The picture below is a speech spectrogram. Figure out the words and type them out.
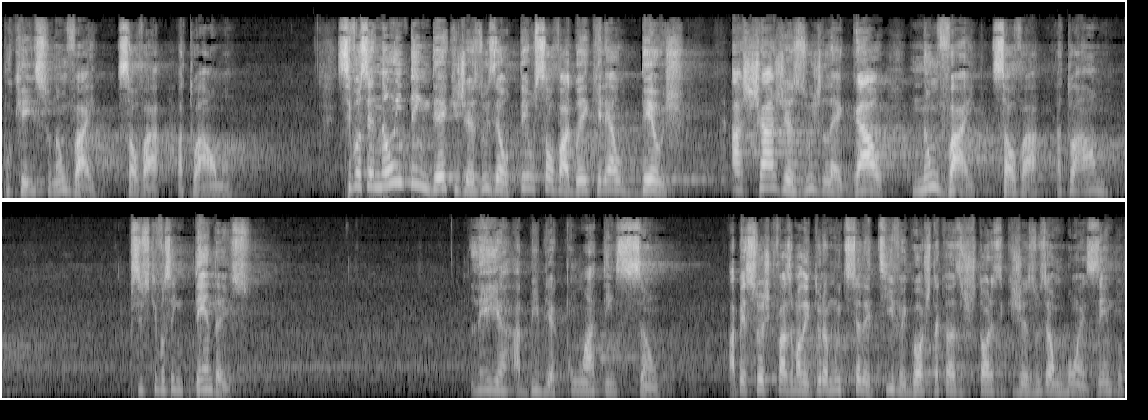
porque isso não vai salvar a tua alma. Se você não entender que Jesus é o teu Salvador e que Ele é o Deus, achar Jesus legal não vai salvar a tua alma. Preciso que você entenda isso. Leia a Bíblia com atenção. Há pessoas que fazem uma leitura muito seletiva e gostam daquelas histórias em que Jesus é um bom exemplo,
